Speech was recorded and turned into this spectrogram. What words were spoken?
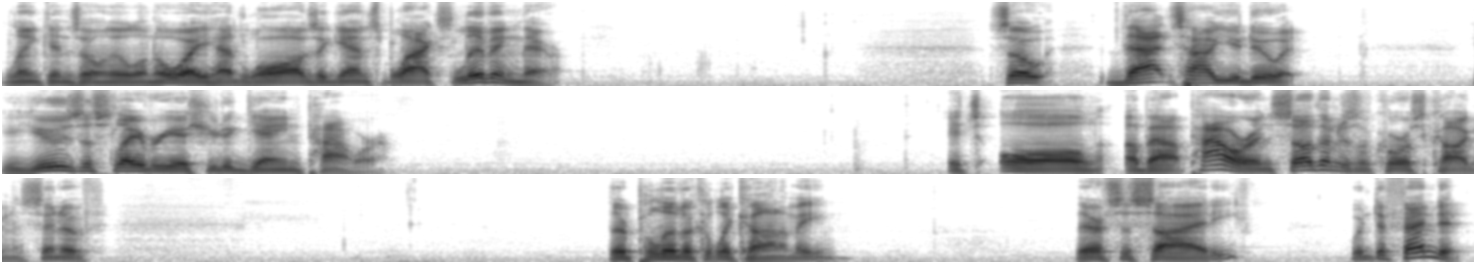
Lincoln's own Illinois, had laws against blacks living there. So that's how you do it. You use the slavery issue to gain power. It's all about power. And Southerners, of course, cognizant of their political economy, their society, would defend it.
